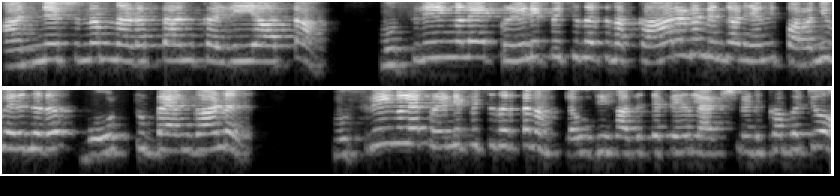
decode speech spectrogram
അന്വേഷണം നടത്താൻ കഴിയാത്ത മുസ്ലിങ്ങളെ പ്രീണിപ്പിച്ചു നിർത്തുന്ന കാരണം എന്താണ്? ഞാൻ പറഞ്ഞു വരുന്നത് വോട്ട് ടു ബാങ്ക് ആണ്. മുസ്ലിങ്ങളെ പ്രീണിപ്പിച്ചു നിർത്തണം. ലവ് ജിഹാദിന്റെ പേരിൽ ആക്ഷൻ എടുക്കാൻ പറ്റുമോ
